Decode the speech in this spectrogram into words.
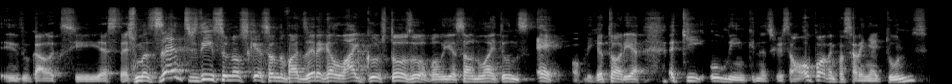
e do Galaxy S10. Mas antes disso, não se esqueçam de vai dizer aquele like gostoso. A avaliação no iTunes é obrigatória. Aqui o link na descrição. Ou podem passar em iTunes,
